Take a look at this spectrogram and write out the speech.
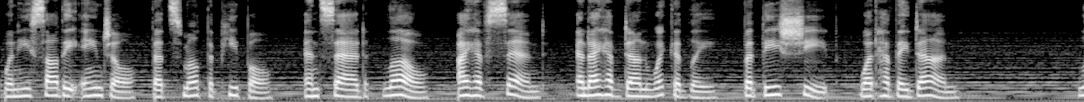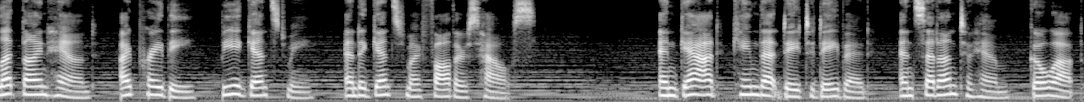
when he saw the angel that smote the people, and said, Lo, I have sinned, and I have done wickedly, but these sheep, what have they done? Let thine hand, I pray thee, be against me, and against my father's house. And Gad came that day to David, and said unto him, Go up,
